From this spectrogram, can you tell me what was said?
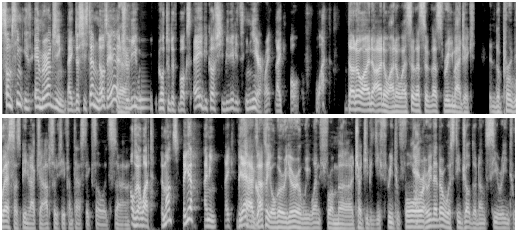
something is emerging. Like the system knows, hey, yeah. Julie will go to the box A because she believes it's in here, right? Like, oh, what? No, no, I know, I know, I know. So that's that's that's really magic. The progress has been like absolutely fantastic. So it's uh, over what a month, a year. I mean, like yeah, exactly. Over a year, we went from uh, ChatGPT three to four. Yeah. I remember was Steve Jobs announced Siri into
